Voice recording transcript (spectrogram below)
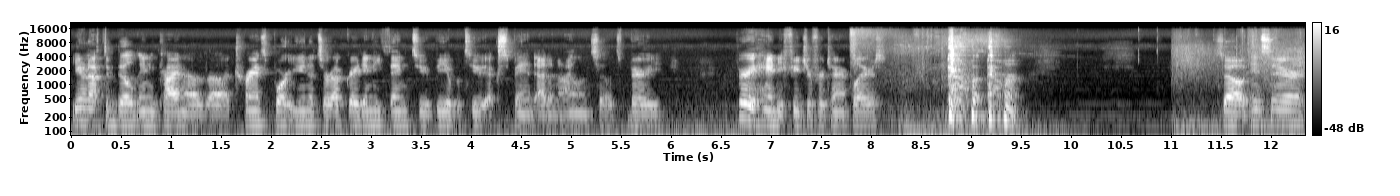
you don't have to build any kind of uh, transport units or upgrade anything to be able to expand at an island. So it's very, very handy feature for Terran players. so Incinerator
